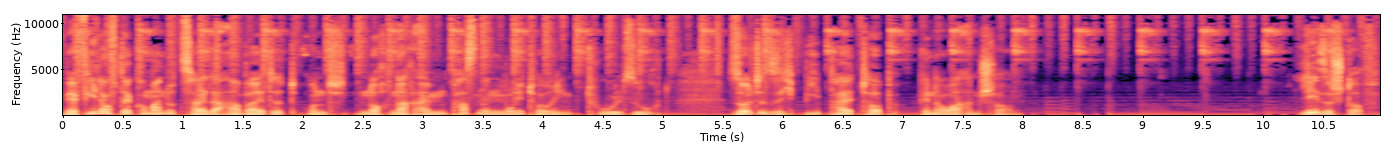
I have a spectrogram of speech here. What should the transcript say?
Wer viel auf der Kommandozeile arbeitet und noch nach einem passenden Monitoring-Tool sucht, sollte sich BPyTop genauer anschauen. Lesestoff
